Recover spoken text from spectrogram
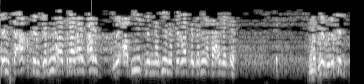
كنت أقتل جميع أطراف الأرض لأبيد من مدينة الرب جميع فاعل الاسم المطلوب يقول كده.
